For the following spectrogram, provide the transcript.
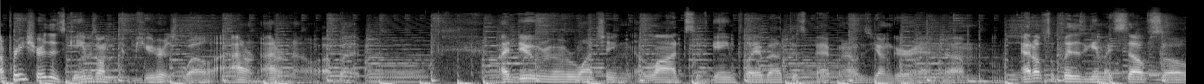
I'm pretty sure this game is on the computer as well. I don't I don't know, uh, but I do remember watching lots of gameplay about this back when I was younger and um, I'd also play this game myself, so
